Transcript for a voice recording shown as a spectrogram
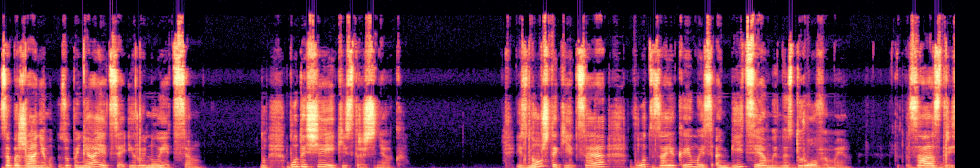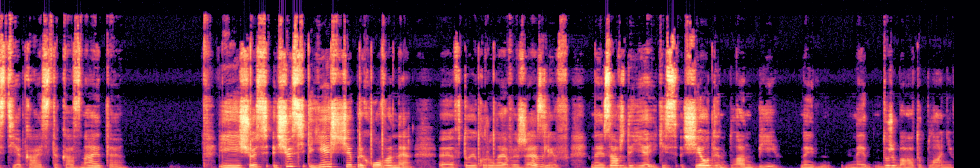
За бажанням зупиняється і руйнується. Ну, буде ще якийсь страшняк. І знову ж таки, це от за якимись амбіціями нездоровими. Заздрість якась така, знаєте. І щось, щось є ще приховане в тої королеви жезлів. В неї завжди є якийсь ще один план Б. В неї, в неї дуже багато планів.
